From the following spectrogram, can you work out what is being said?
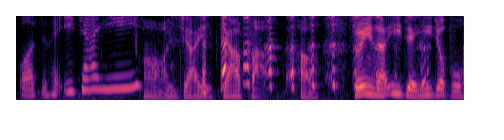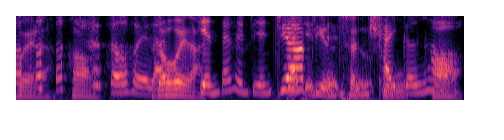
我只会一加一，哦，一加一加法，好、所以呢一减一就不会了，哦。都会了，都会了简单的减加减减乘除，开根哈。哦，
